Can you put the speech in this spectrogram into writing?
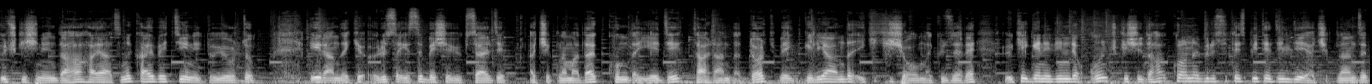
3 kişinin daha hayatını kaybettiğini duyurdu. İran'daki ölü sayısı 5'e yükseldi. Açıklamada Kum'da 7, Tahran'da 4 ve Gilian'da 2 kişi olmak üzere ülke genelinde 13 kişi daha koronavirüsü tespit edildiği açıklandı.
